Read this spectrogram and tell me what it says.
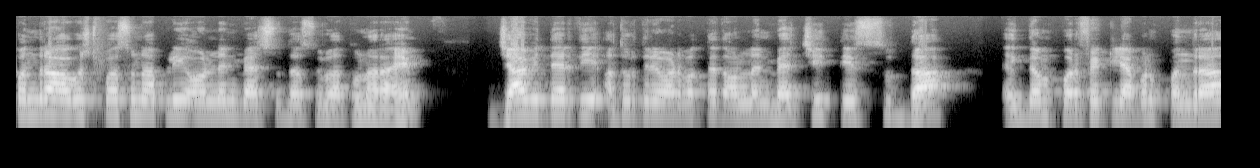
पंधरा ऑगस्टपासून आपली ऑनलाईन बॅच सुद्धा सुरुवात होणार आहे. ज्या विद्यार्थी आतुरतेने वाट बघतात ऑनलाईन बॅचची ते सुद्धा एकदम परफेक्टली आपण पंधरा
